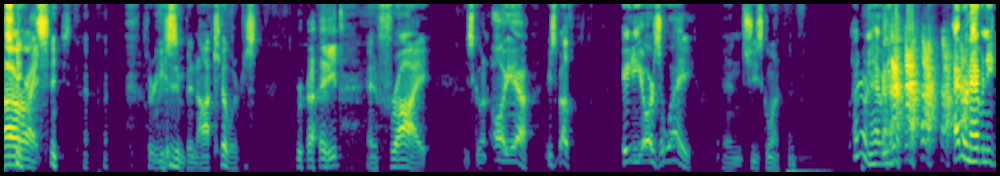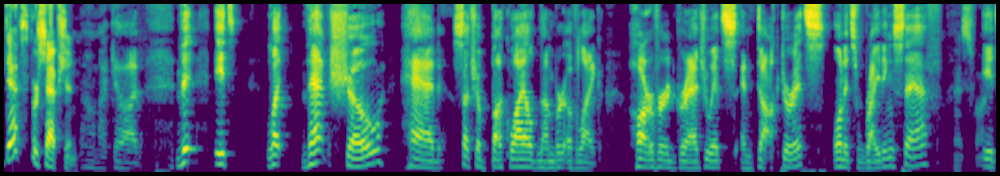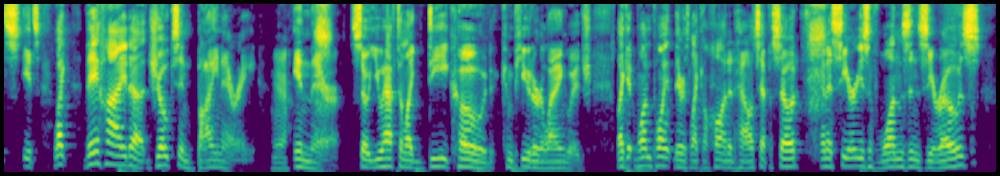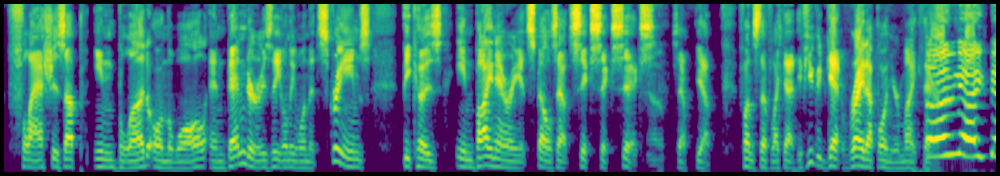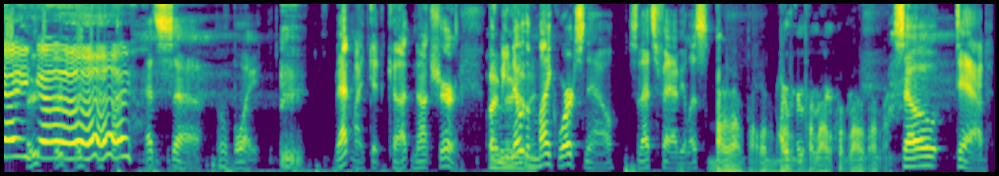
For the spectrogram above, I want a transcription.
All right, They're using binoculars. right. And Fry is going, Oh, yeah, he's about 80 yards away. And she's going, I don't have any. I don't have any depth perception. Oh my god, the, it's like that show had such a buckwild number of like Harvard graduates and doctorates on its writing staff. That's fine. It's it's like they hide uh, jokes in binary Yeah. in there, so you have to like decode computer language. Like at one point, there's like a haunted house episode, and a series of ones and zeros flashes up in blood on the wall, and Bender is the only one that screams because in binary it spells out six six six. Oh. So yeah, fun stuff like that. If you could get right up on your mic there. Oh, yeah, yeah, yeah. That's uh oh boy. that might get cut, not sure. But we know the mic works now, so that's fabulous. So, Dad,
